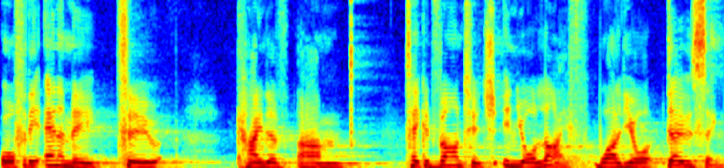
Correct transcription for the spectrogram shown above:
or for the enemy to kind of um, take advantage in your life while you're dozing.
